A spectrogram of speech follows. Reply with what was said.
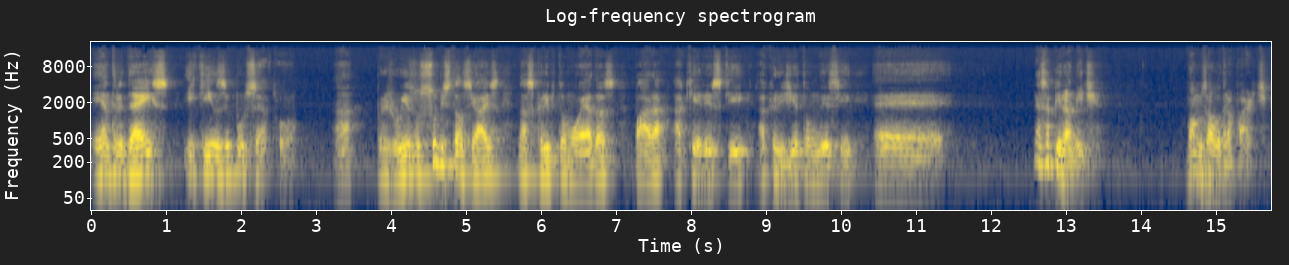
entre 10% e 15%. Tá? Prejuízos substanciais nas criptomoedas para aqueles que acreditam nesse, é, nessa pirâmide. Vamos à outra parte.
